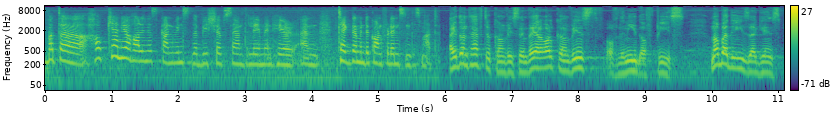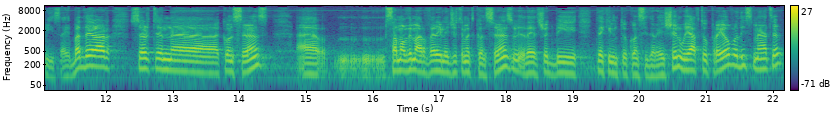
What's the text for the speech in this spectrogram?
But uh, how can Your Holiness convince the bishops and the laymen here and take them into confidence in this matter? I don't have to convince them. They are all convinced of the need of peace. Nobody is against peace, eh? but there are certain uh, concerns. Uh, some of them are very legitimate concerns. They should be taken into consideration. We have to pray over this matter,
